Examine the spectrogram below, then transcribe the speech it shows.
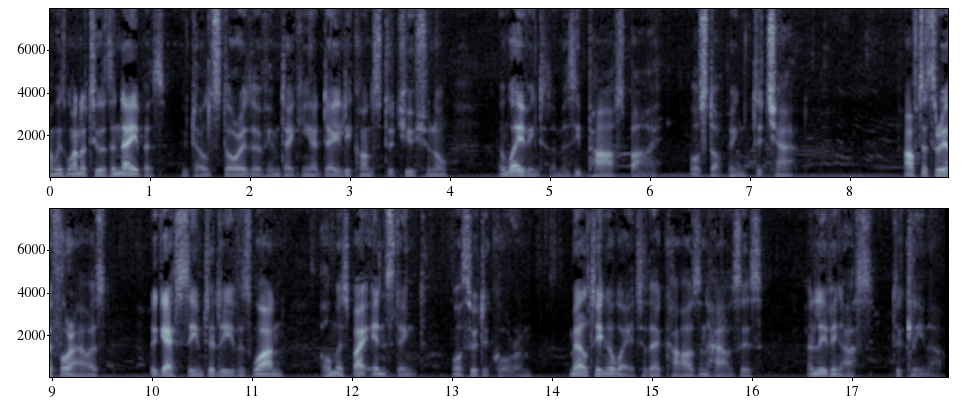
and with one or two of the neighbours, who told stories of him taking a daily constitutional and waving to them as he passed by, or stopping to chat. After three or four hours, the guests seemed to leave as one, almost by instinct or through decorum, melting away to their cars and houses, and leaving us to clean up.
